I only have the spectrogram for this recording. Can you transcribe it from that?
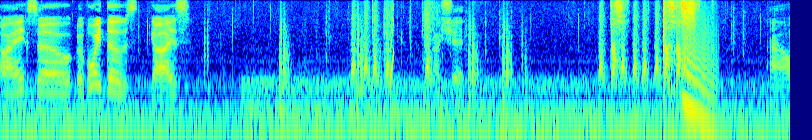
Alright, so avoid those guys. Shit. Ow.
